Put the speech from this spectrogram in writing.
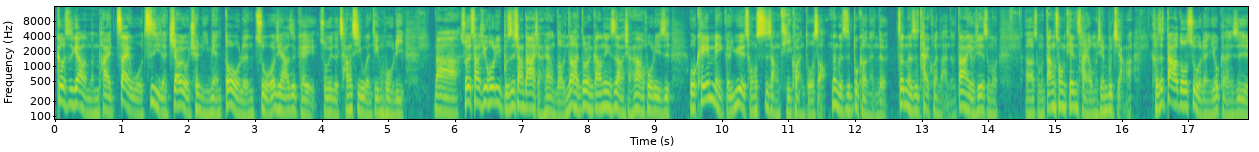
各式各样的门派在我自己的交友圈里面都有人做，而且它是可以所谓的长期稳定获利。那所以长期获利不是像大家想象的，你知道很多人刚进市场想象的获利是我可以每个月从市场提款多少，那个是不可能的，真的是太困难了。当然有些什么呃什么当冲天才，我们先不讲啊。可是大多数的人有可能是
